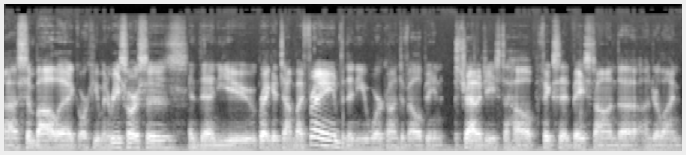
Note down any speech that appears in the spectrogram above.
uh, symbolic or human resources, and then you break it down by frame, and then you work on developing strategies to help fix it based on the underlying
